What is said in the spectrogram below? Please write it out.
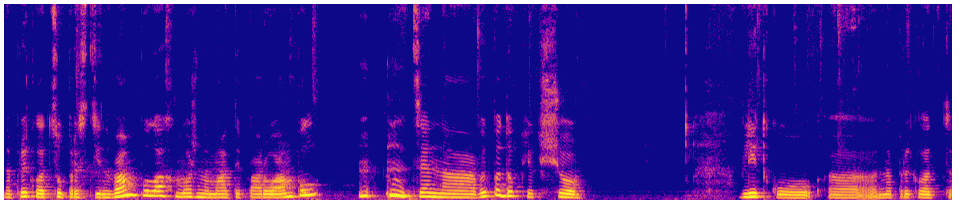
Наприклад, супрастін в ампулах можна мати пару ампул. Це на випадок, якщо влітку, е, наприклад,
